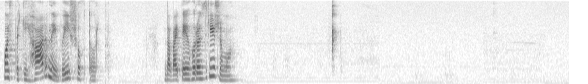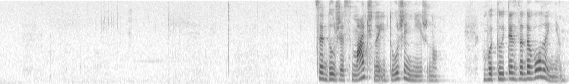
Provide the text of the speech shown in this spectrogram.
Ось такий гарний вийшов торт. Давайте його розріжемо. Це дуже смачно і дуже ніжно. Готуйте з задоволенням.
